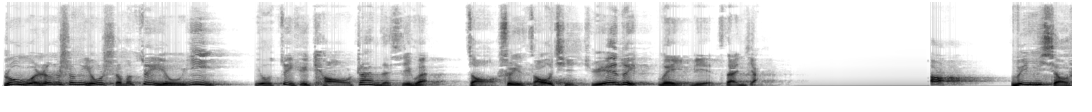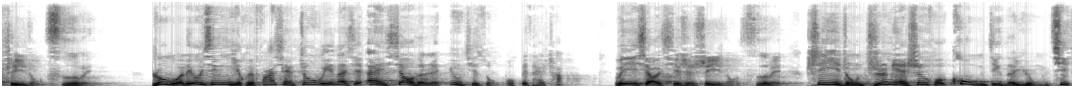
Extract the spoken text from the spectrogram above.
如果人生有什么最有意义又最具挑战的习惯，早睡早起绝对位列三甲。二，微笑是一种思维。如果留心，你会发现周围那些爱笑的人，运气总不会太差。微笑其实是一种思维，是一种直面生活困境的勇气。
